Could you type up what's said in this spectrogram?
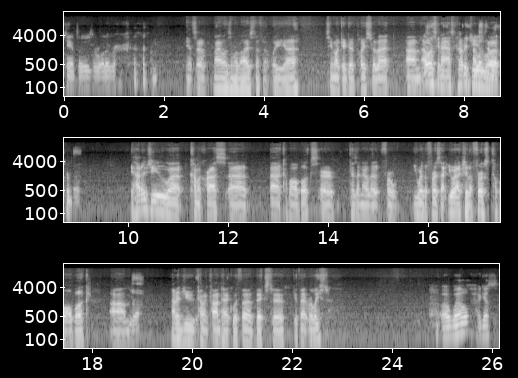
cantos or whatever. yeah, so nihilism revised definitely uh, seemed like a good place for that. Um, I was going to ask, how did you? Uh, yeah, how did you uh, come across uh, uh, Cabal books? Or because I know that for you were the first, you were actually the first Cabal book. Um, yeah how did you come in contact with uh, Bix to get that released? Uh, well, I guess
